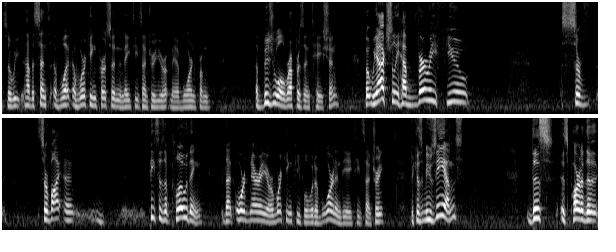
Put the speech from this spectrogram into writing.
so we have a sense of what a working person in 18th century Europe may have worn from a visual representation. But we actually have very few sur- uh, pieces of clothing that ordinary or working people would have worn in the 18th century because museums this is part of the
